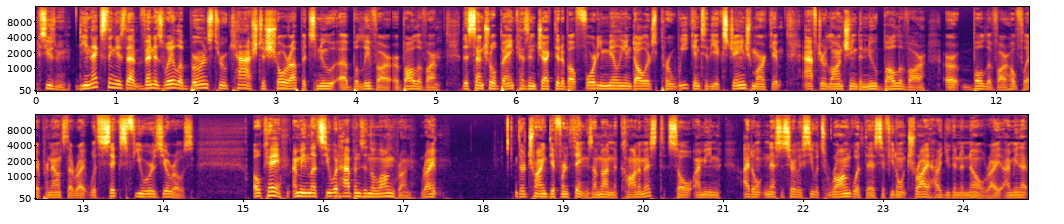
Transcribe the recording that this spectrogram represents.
excuse me. The next thing is that Venezuela burns through cash to shore up its new uh, bolivar or bolivar. The central bank has injected about 40 million dollars per week into the exchange market after launching the new bolivar or bolivar. Hopefully, I pronounced that right. With six fewer zeros. Okay, I mean, let's see what happens in the long run, right? They're trying different things. I'm not an economist, so I mean, I don't necessarily see what's wrong with this. If you don't try, how are you going to know, right? I mean, that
